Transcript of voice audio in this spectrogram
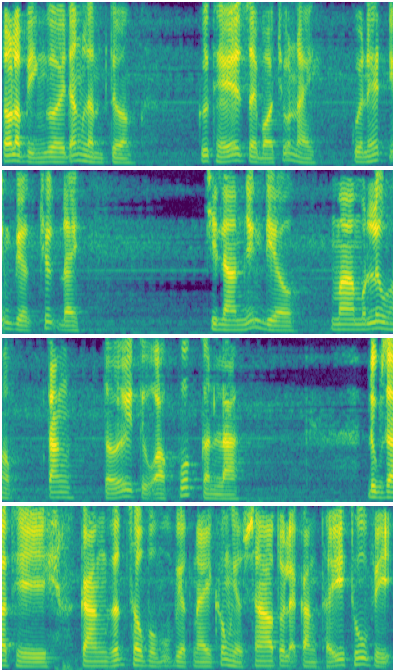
Đó là vì người đang lầm tưởng. Cứ thế rời bỏ chỗ này, Quên hết những việc trước đây. Chỉ làm những điều Mà một lưu học tăng Tới tiểu Oa Quốc cần làm Đúng ra thì càng dẫn sâu vào vụ việc này không hiểu sao tôi lại càng thấy thú vị.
